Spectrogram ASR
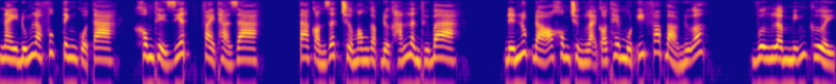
Này đúng là phúc tinh của ta, không thể giết, phải thả ra. Ta còn rất chờ mong gặp được hắn lần thứ ba. Đến lúc đó không chừng lại có thêm một ít pháp bảo nữa. Vương Lâm mỉm cười,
